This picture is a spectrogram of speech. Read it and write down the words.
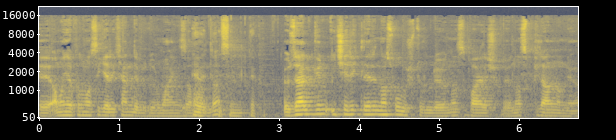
Ee, ama yapılması gereken de bir durum aynı zamanda. Evet kesinlikle. Özel gün içerikleri nasıl oluşturuluyor, nasıl paylaşılıyor, nasıl planlanıyor?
